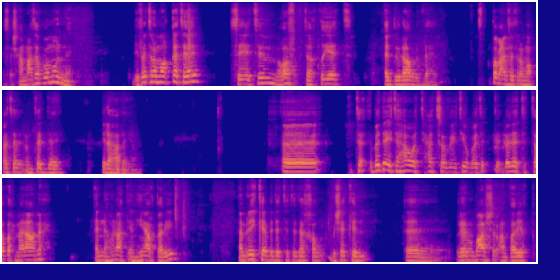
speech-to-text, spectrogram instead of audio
بس عشان ما تظلمونا. لفترة مؤقتة سيتم رفع تغطية الدولار بالذهب. طبعا فترة مؤقتة ممتده إلى هذا اليوم. أه بدأ يتهاوى الاتحاد السوفيتي وبدات تتضح ملامح أن هناك انهيار قريب. أمريكا بدأت تتدخل بشكل آه، غير مباشر عن طريق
